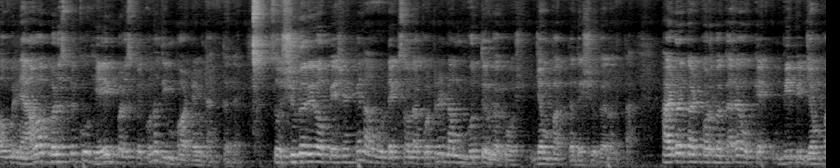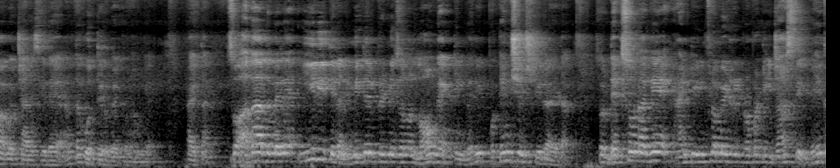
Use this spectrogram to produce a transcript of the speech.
ಅವುಗಳನ್ನ ಯಾವಾಗ ಬಳಸಬೇಕು, ಹೇಗೆ ಬಳಸಬೇಕು ಅನ್ನೋದು ಇಂಪಾರ್ಟೆಂಟ್ ಆಗ್ತದೆ. ಸೊ ಶುಗರ್ ಇರೋ ಪೇಷಂಟ್ಗೆ ನಾವು ಡೆಕ್ಸೋನ ಕೊಟ್ಟರೆ ನಮ್ಗೆ ಗೊತ್ತಿರಬೇಕು ಜಂಪ್ ಆಗ್ತದೆ ಶುಗರ್ ಅಂತ. ಹೈಡ್ರೋಕಾರ್ಡ್ ಕೊಡ್ಬೇಕಾದ್ರೆ ಓಕೆ ಬಿ ಪಿ ಜಂಪ್ ಆಗೋ ಚಾನ್ಸ್ ಇದೆ ಅಂತ ಗೊತ್ತಿರಬೇಕು ನಮಗೆ. ಆಯ್ತಾ? ಸೊ ಅದಾದ ಮೇಲೆ ಈ ರೀತಿಯಲ್ಲಿ methyl prednisone long acting very potential steroid so ಡೆಕ್ಸೋನಾಗೆ ಆಂಟಿ ಇನ್ಫ್ಲಮೇಟರಿ ಪ್ರಾಪರ್ಟಿ ಜಾಸ್ತಿ, ಬೇಗ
